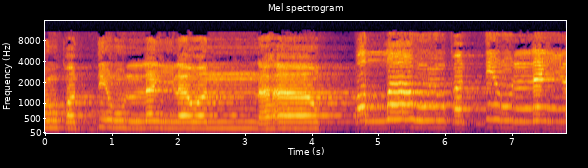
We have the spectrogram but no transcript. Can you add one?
يقدر الليل والنهار. والله يقدر الليل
